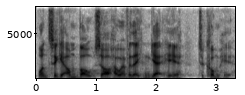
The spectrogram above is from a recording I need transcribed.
want to get on boats or however they can get here to come here?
